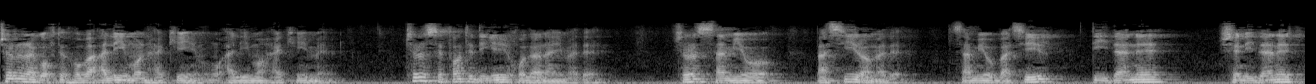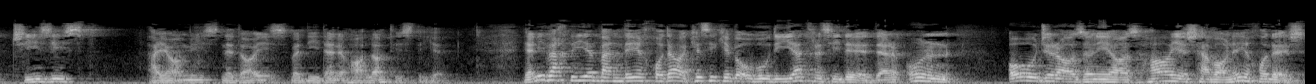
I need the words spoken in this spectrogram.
چرا نگفته هو علیم حکیم؟ او علیم و حکیمه. چرا صفات دیگه خدا نیامده؟ چرا سمی و بسیر آمده؟ سمی و بسیر دیدن شنیدن چیزی است پیامی است ندایی است و دیدن حالاتی است دیگه. یعنی وقتی یه بنده خدا کسی که به عبودیت رسیده در اون اوج راز و نیازهای شبانه خودش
